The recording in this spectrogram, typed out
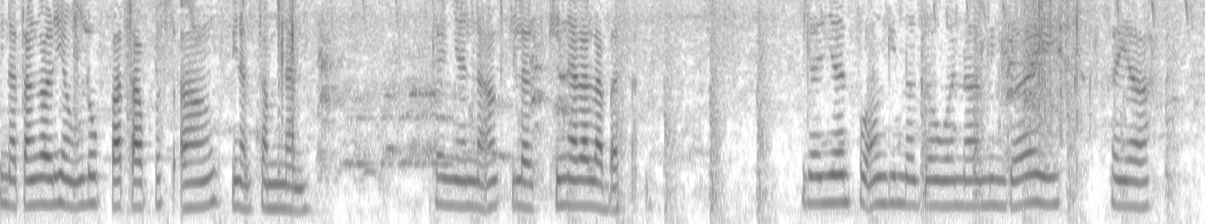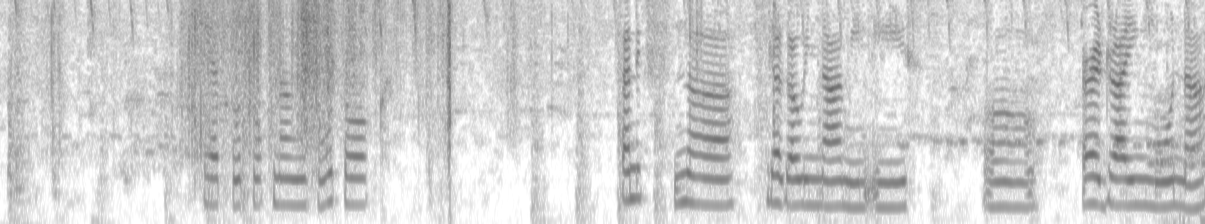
Tinatanggal yung lupa tapos ang pinagtamnan. Ganyan na ang kinalalabasan. Ganyan po ang ginagawa namin guys. Kaya kaya tutok ng tutok. Sa next na gagawin namin is uh, air drying muna.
